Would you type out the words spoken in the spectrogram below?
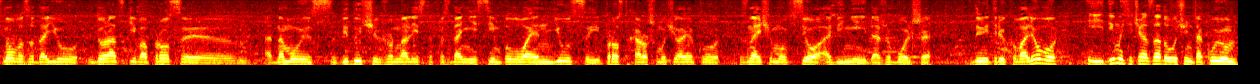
снова задаю дурацкие вопросы одному из ведущих журналистов издания Simple Wine News и просто хорошему человеку, знающему все о вине и даже больше Дмитрию Ковалеву. И Дима сейчас задал очень такую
